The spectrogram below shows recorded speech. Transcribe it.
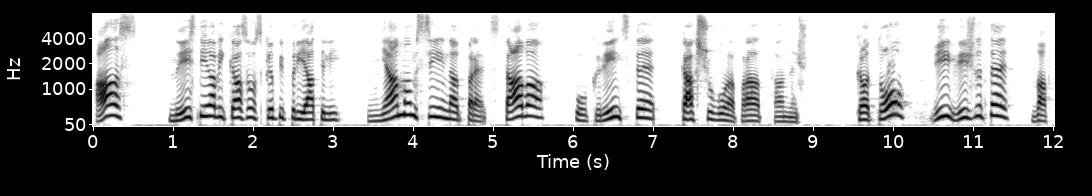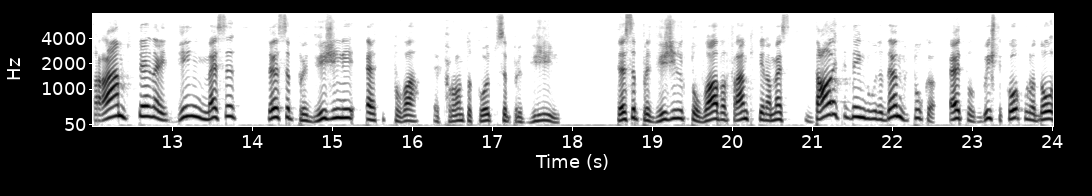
Аз наистина ви казвам, скъпи приятели, нямам си на представа украинците как ще го направят това нещо. Като ви виждате в рамките на един месец те са предвижили ето това е фронта, който са предвижили. Те са предвижили това в рамките на месец. Давайте да им го дадем до тук. Ето, вижте колко надолу.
